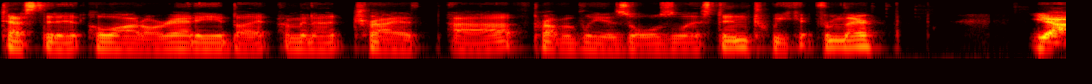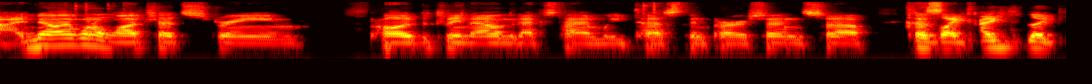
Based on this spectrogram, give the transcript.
tested it a lot already, but I'm going to try uh, probably Azul's list and tweak it from there. Yeah, I know I want to watch that stream probably between now and the next time we test in person. So because like I like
